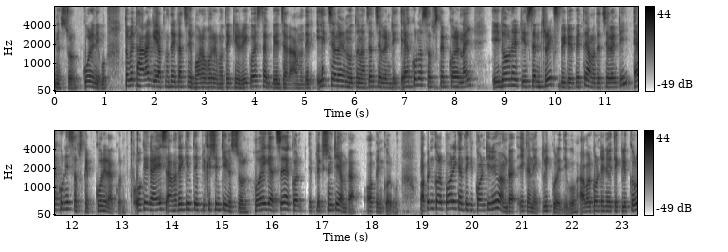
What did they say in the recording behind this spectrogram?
ইনস্টল করে নিব। তবে তার আগে আপনাদের কাছে বরাবরের মতো একটি রিকোয়েস্ট থাকবে, যারা আমাদের এই চ্যানেলে নতুন আছেন চ্যানেলটি এখনও সাবস্ক্রাইব করে নাই। এই ধরনের টিপস অ্যান্ড ট্রিক্স ভিডিও পেতে আমাদের চ্যানেলটি এখনই সাবস্ক্রাইব করে রাখুন। ওকে গাইস আমাদের কিন্তু অ্যাপ্লিকেশনটি ইনস্টল হয়ে গেছে। এখন অ্যাপ্লিকেশনটি আমরা ওপেন করব। ওপেন করার পর এখান থেকে কন্টিনিউ আমরা এখানে ক্লিক করে দিব। আবার কন্টিনিউতে ক্লিক করব।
